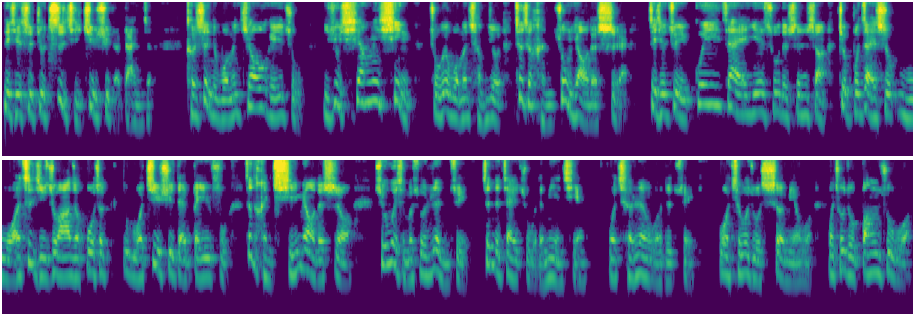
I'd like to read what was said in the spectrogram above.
那些事就自己继续的担着。可是我们交给主，你就相信主为我们成就，这是很重要的事。哎，这些罪归在耶稣的身上，就不再是我自己抓着，或者我继续在背负，这是很奇妙的事哦。所以为什么说认罪，真的在主的面前？我承认我的罪，我求主赦免我，我求主帮助我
